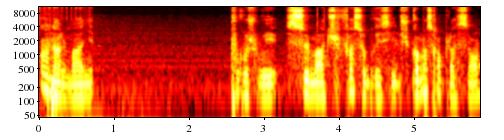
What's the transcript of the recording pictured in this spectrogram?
en Allemagne pour jouer ce match face au Brésil. Je commence remplaçant.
